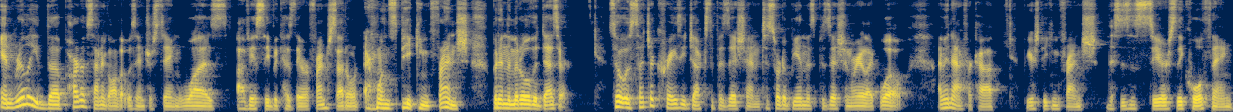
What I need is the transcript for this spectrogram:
and really, the part of Senegal that was interesting was obviously because they were French settled, everyone's speaking French, but in the middle of the desert. So it was such a crazy juxtaposition to sort of be in this position where you're like, whoa, I'm in Africa, but you're speaking French. This is a seriously cool thing.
